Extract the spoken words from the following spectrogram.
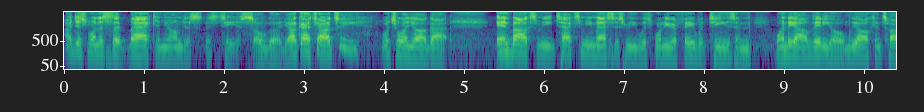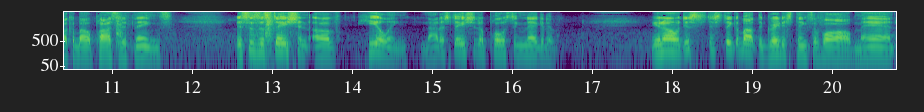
I just want to sit back and you know, I'm just this tea is so good. Y'all got y'all tea? Which one y'all got? Inbox me, text me, message me with one of your favorite teas, and one day I'll video and we all can talk about positive things. This is a station of healing, not a station of posting negative. You know, just just think about the greatest things of all. Man,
